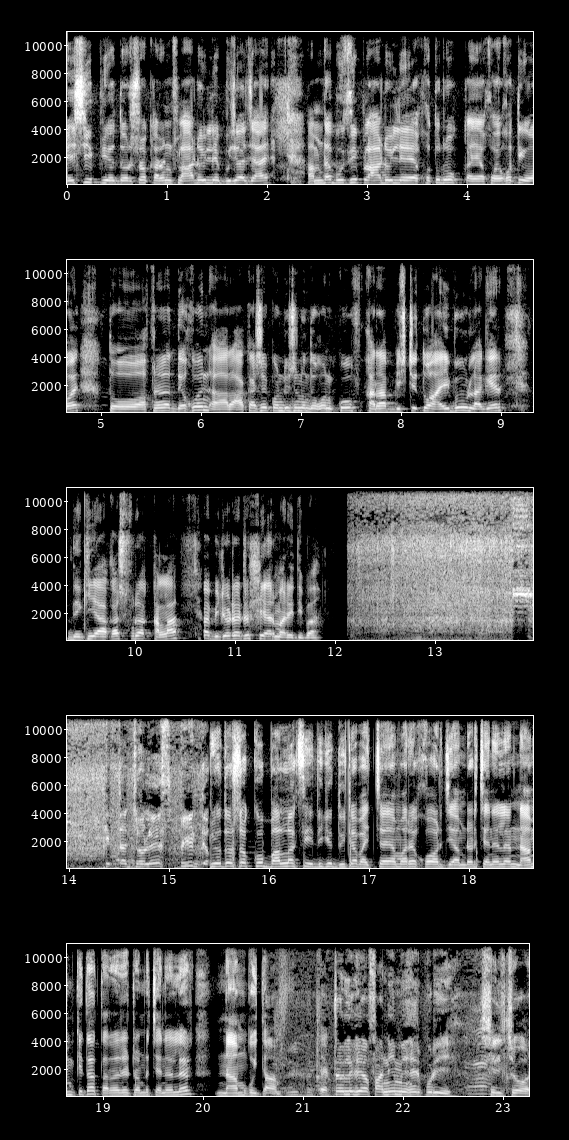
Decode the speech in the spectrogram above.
বেশি, প্রিয় দর্শক। কারণ ফ্লাড হইলে বোঝা যায়। আমরা বুঝি ফ্লাড হইলে কতটুকু ক্ষয়ক্ষতি হয়। তো আপনারা দেখুন আর আকাশের কন্ডিশনও দেখুন খুব খারাপ বৃষ্টি তো আইবও লাগে। দেখি আকাশ পুরা কালা। ভিডিওটা একটু শেয়ার মারি দিবা। ঠিকঠাক জলের স্পিড প্রিয় দর্শক খুব ভালো লাগছে। এদিকে দুইটা বাচ্চাই আমার কর যে আমরা চ্যানেলের নাম কিতা তারা একটু আমরা চ্যানেলের নাম কইতাম। একটা হলো গিয়ে ফানি মেহেরপুরি শিলচর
